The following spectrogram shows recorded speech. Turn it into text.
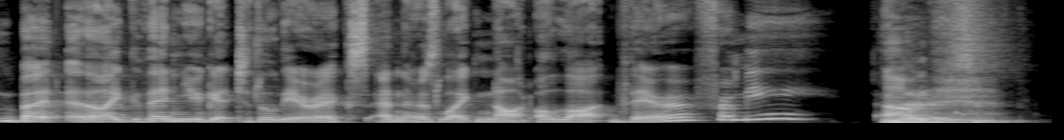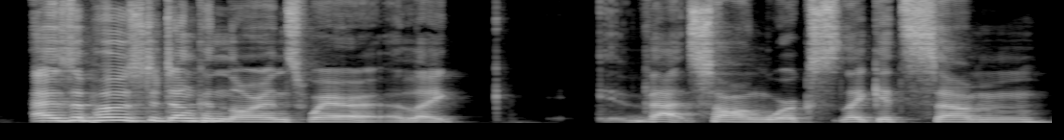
But like, then you get to the lyrics, and there's like not a lot there for me. Um, as opposed to Duncan Lawrence, where like that song works, like it's um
